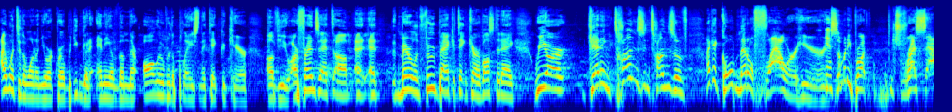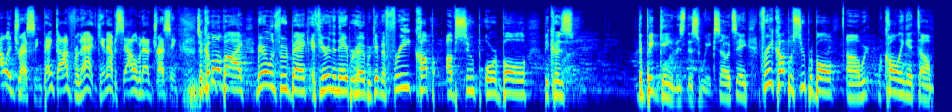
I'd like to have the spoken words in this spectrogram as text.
I went to the one on York Road, but you can go to any of them. They're all over the place, and they take good care of you. Our friends at, um, at, at Maryland Food Bank are taking care of us today. We are getting tons and tons of. I got gold medal flour here, and somebody brought dress salad dressing. Thank God for that. You can't have a salad without dressing. So come on by Maryland Food Bank. If you're in the neighborhood, we're giving a free cup of soup or bowl because the big game is this week. So it's a free cup of Super Bowl. Uh, we're, we're calling it um,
